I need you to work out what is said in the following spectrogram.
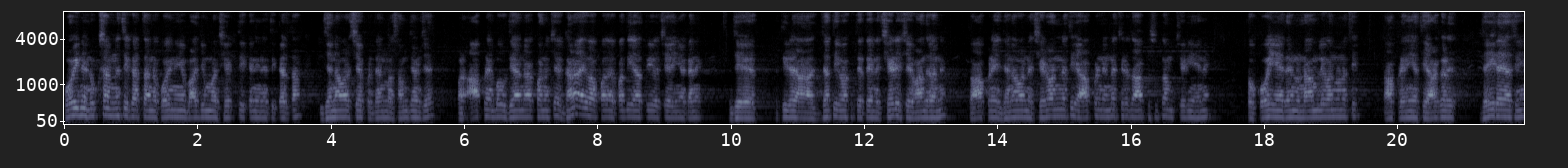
કોઈને નુકસાન નથી કરતા અને કોઈની બાજુમાં છેડતી કરી નથી કરતા. જનાવર છે, પણ તેમાં સમજણ છે. પણ આપણે બહુ ધ્યાન રાખવાનું છે. ઘણા એવા પદયાત્રીઓ છે અહીંયા કને, જે જતી વખતે તેને છેડે છે વાંદરાને. તો આપણે જનાવરને છેડવાનું નથી, આપણને ન છેડે તો આપણે શું કામ છેડીએ એને? તો કોઈએ તેનું નામ લેવાનું નથી. તો આપણે અહીંયાથી આગળ જઈ રહ્યા છીએ.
